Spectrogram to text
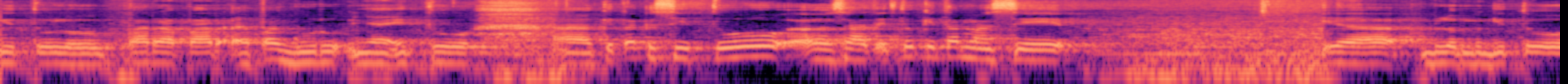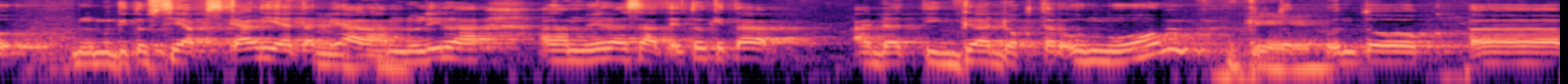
gitu loh. Para para apa gurunya itu. Eh, kita ke situ eh, saat itu kita masih ya belum begitu belum begitu siap sekali ya. Tapi alhamdulillah alhamdulillah saat itu kita ada tiga dokter umum Oke. untuk untuk eh,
